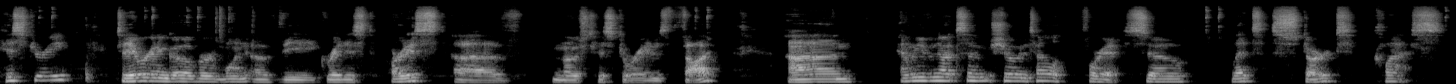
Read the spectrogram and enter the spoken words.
history. Today we're going to go over one of the greatest artists of most historians' thought. Um, and we even got some show and tell for you. So let's start class.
